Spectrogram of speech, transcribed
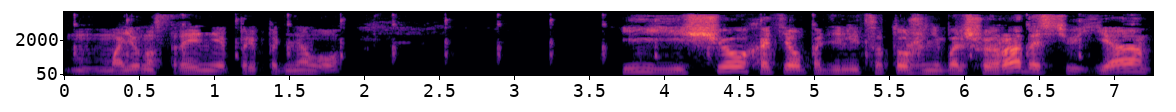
мое настроение приподняло. И еще хотел поделиться тоже небольшой радостью. Я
